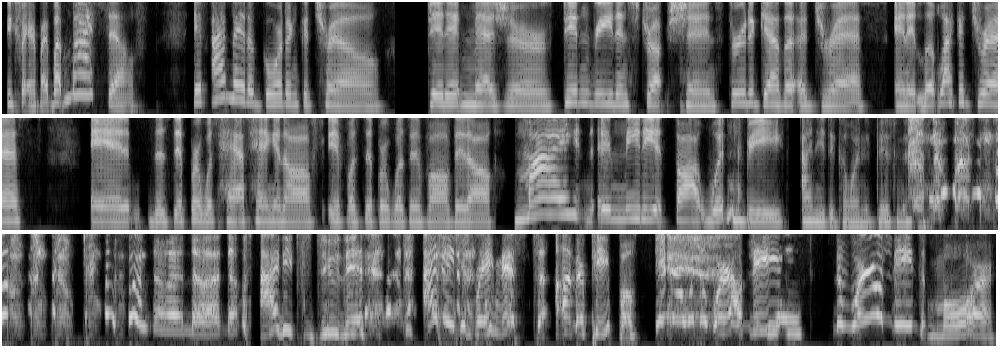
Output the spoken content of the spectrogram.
speak for everybody, but myself, if I made a Gordon Gartrelle, didn't measure, didn't read instructions, threw together a dress, and it looked like a dress, and the zipper was half hanging off if a zipper was involved at all, my immediate thought wouldn't be, I need to go into business. no, no, no. I need to do this. I need to bring this to other people. You know what the world needs? The world needs more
